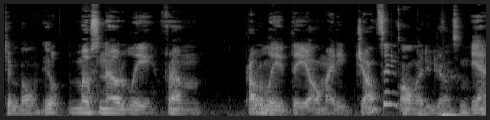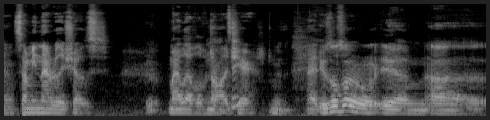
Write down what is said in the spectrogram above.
Tim Balme. Yep. Most notably from probably the Almighty Johnson. Almighty Johnson. Yeah. So I mean that really shows Yeah. my level of knowledge Johnson? here. Yeah. He was also in uh,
